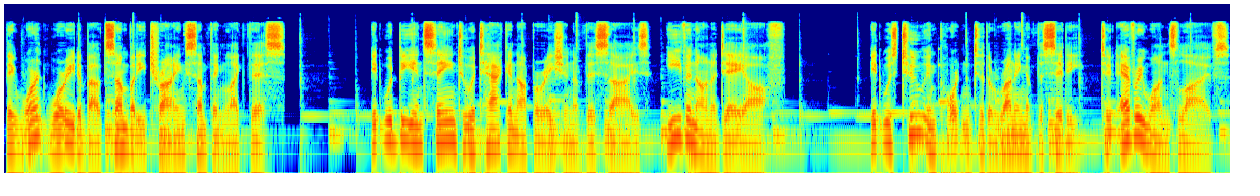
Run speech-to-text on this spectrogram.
They weren't worried about somebody trying something like this. It would be insane to attack an operation of this size, even on a day off. It was too important to the running of the city, to everyone's lives.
